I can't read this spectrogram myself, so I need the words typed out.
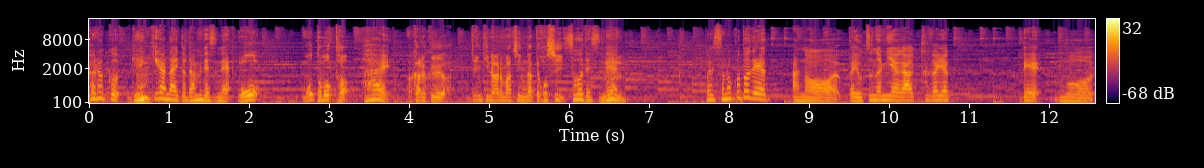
明るく元気がないとダメですね、おもっともっと。はい。明るく元気のある街になってほしい。そうですね、やっぱりそのことであのやっぱり宇都宮が輝くってもう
